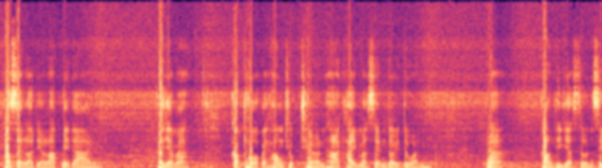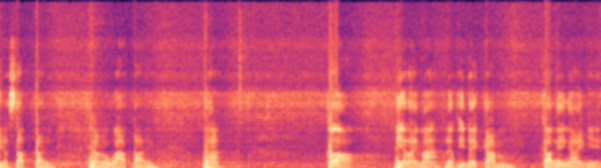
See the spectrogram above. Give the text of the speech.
เพราะเซ็นแล้วเดี๋ยวรับไม่ได้เข้าใจไหมก็โทรไปห้องฉุกเฉินหาใครมาเซ็นโดยด่วนนะก่อนที่จะสูญเสียทรัพย์ไปนะก็ว่าไปนะก็ มีอะไรมะเรื่องพินัยกรรมก็ง่ายๆอย่างนี้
